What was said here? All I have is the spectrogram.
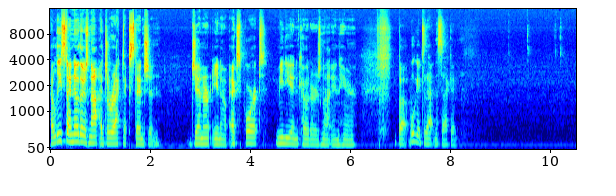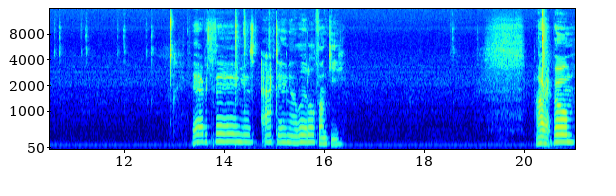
At least I know there's not a direct extension. Gener you know, export media encoder is not in here. But we'll get to that in a second. Everything is acting a little funky. All right, boom.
